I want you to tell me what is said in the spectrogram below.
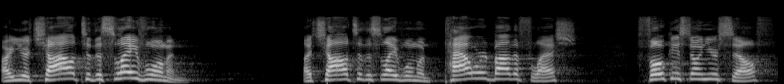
Are you a child to the slave woman? A child to the slave woman, powered by the flesh, focused on yourself,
